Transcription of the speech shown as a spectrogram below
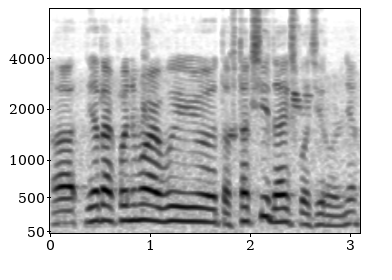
А, я так понимаю, вы ее это в такси, да, эксплуатировали, нет?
